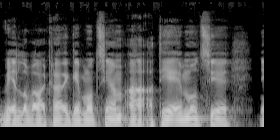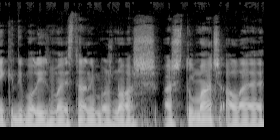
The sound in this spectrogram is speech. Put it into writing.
viedlo veľakrát k emóciám a, a tie emócie niekedy boli z mojej strany možno až, až too much, ale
